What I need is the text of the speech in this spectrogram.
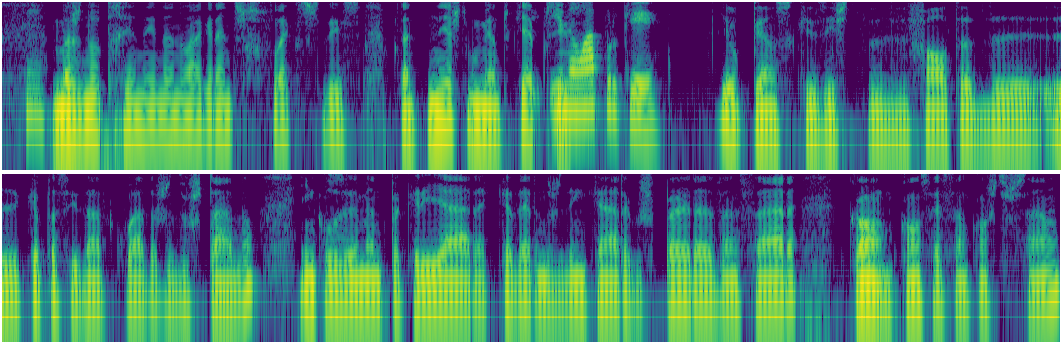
Sim. mas no terreno ainda não há grandes reflexos disso. Portanto, neste momento que é preciso... E não há porquê? Eu penso que existe de falta de eh, capacidade de quadros do Estado, inclusivamente para criar cadernos de encargos para avançar com concessão-construção,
